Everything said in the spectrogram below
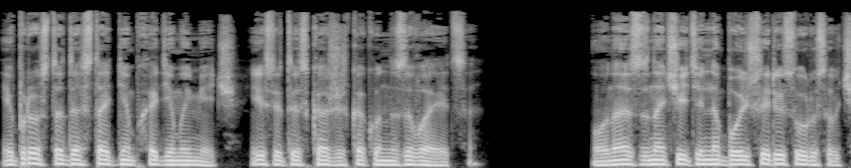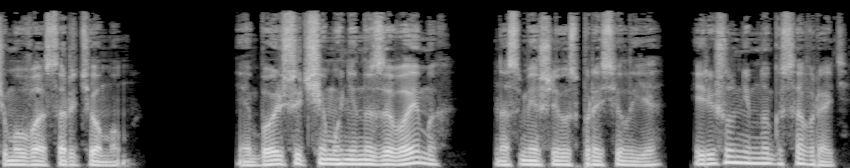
и просто достать необходимый меч, если ты скажешь, как он называется. У нас значительно больше ресурсов, чем у вас с Артёмом». «И больше, чем у неназываемых?» — насмешливо спросил я и решил немного соврать.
